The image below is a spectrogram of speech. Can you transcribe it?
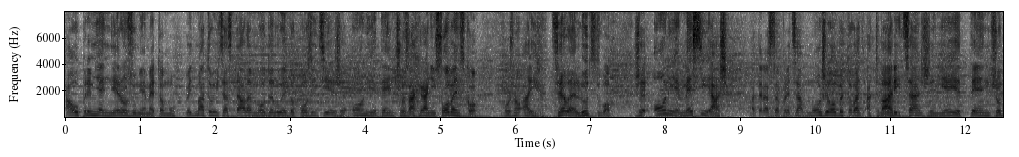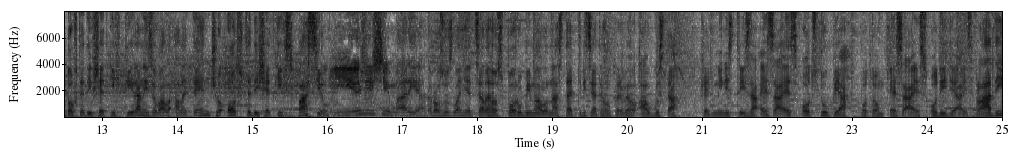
A úprimne nerozumieme tomu, veď Matovič sa stále modeluje do pozície, že on je ten, čo zachráni Slovensko, možno aj celé ľudstvo, že on je mesiáš a teraz sa predsa môže obetovať a tváriť sa, že nie je ten, čo dovtedy všetkých tyranizoval, ale ten, čo odvtedy všetkých spasil. Ježiši Maria. Rozuzlenie celého sporu by malo nastať 31. augusta, keď ministri za SAS odstúpia, potom SAS odíde aj z vlády,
